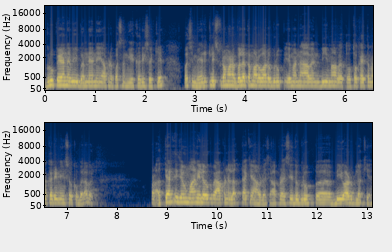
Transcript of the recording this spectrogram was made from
ગ્રુપ એ અને બી બંનેની આપણે પસંદગી કરી શકીએ. પછી મેરિટ લિસ્ટ પ્રમાણે ભલે તમારો વારો ગ્રુપ એમાં ના આવે ને બીમાં આવે, તો તો કાંઈ તમે કરી નહીં શકો, બરાબર? પણ અત્યારથી જેવું માની લઉં કે ભાઈ આપણને લખતા ક્યાં આવડે છે? આપણે સીધું ગ્રુપ બી વાળું જ લખીએ.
